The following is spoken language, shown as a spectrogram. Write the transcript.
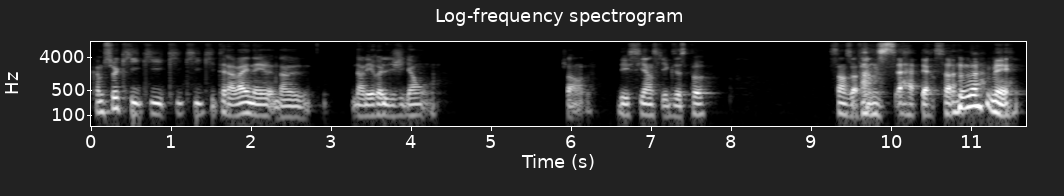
Comme ceux qui, qui, qui, qui, qui travaillent dans, les- dans, dans les religions. Genre, des sciences qui n'existent pas. Sans offense à personne, là, mais.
